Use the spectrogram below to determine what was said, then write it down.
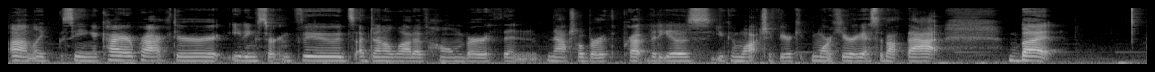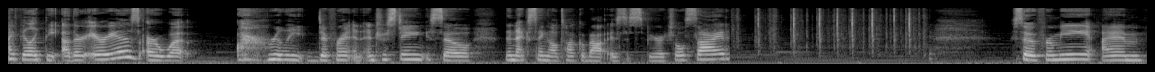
Um, like seeing a chiropractor, eating certain foods. I've done a lot of home birth and natural birth prep videos you can watch if you're more curious about that. But I feel like the other areas are what are really different and interesting. So the next thing I'll talk about is the spiritual side. So for me, I am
